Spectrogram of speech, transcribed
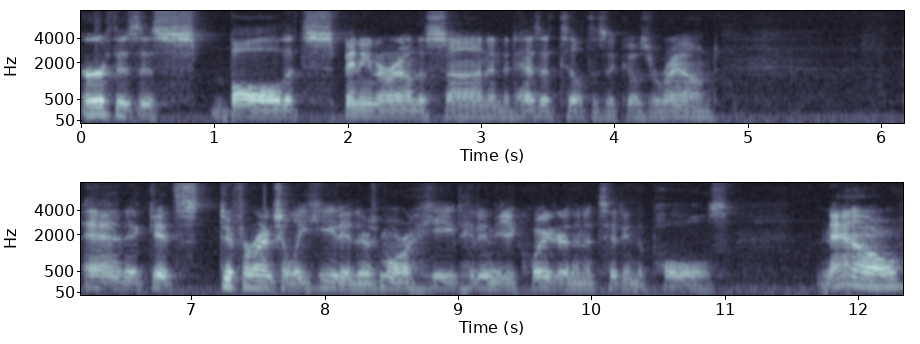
Earth is this ball that's spinning around the sun and it has a tilt as it goes around. And it gets differentially heated. There's more heat hitting the equator than it's hitting the poles. Now,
